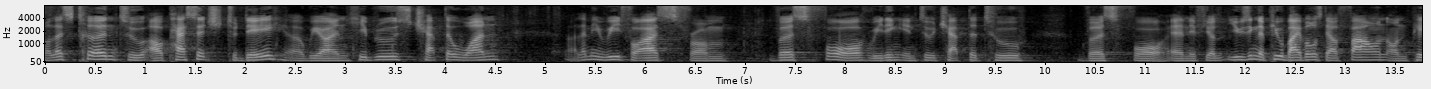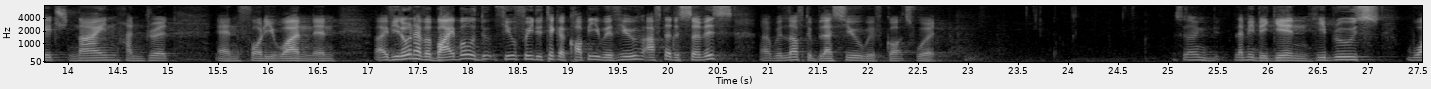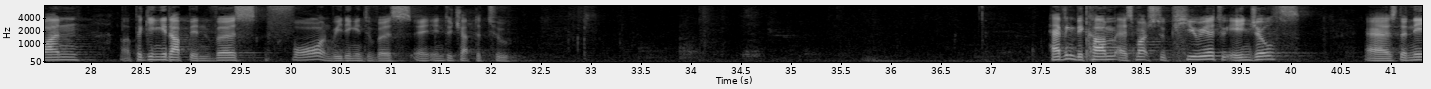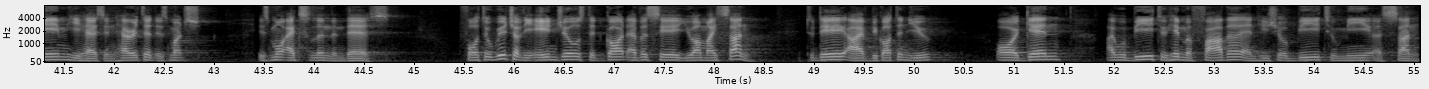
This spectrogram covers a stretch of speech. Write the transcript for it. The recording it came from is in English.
Well, let's turn to our passage today. Uh, we are in Hebrews chapter 1. Uh, let me read for us from verse 4, reading into chapter 2, verse 4. And if you're using the Pew Bibles, they are found on page 941. And uh, if you don't have a Bible, do, feel free to take a copy with you after the service. Uh, we'd love to bless you with God's Word. So let me, let me begin. Hebrews 1 uh, picking it up in verse 4 and reading into, verse, uh, into chapter 2. Having become as much superior to angels as the name he has inherited is, much, is more excellent than theirs. For to which of the angels did God ever say, You are my son? Today I have begotten you? Or again, I will be to him a father, and he shall be to me a son.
